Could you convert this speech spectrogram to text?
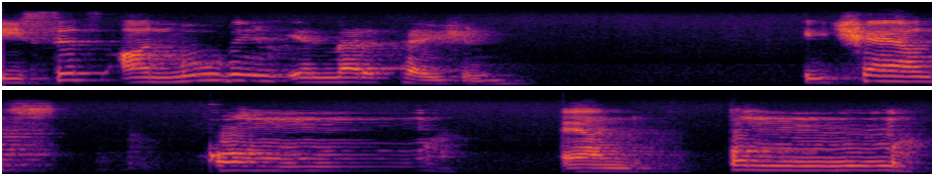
He sits unmoving in meditation. He chants Hum and Hum,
